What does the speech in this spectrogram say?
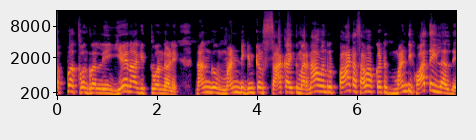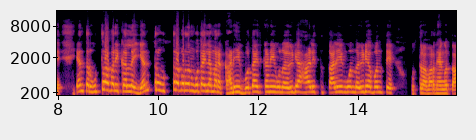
ಎಪ್ಪತ್ತೊಂದರಲ್ಲಿ ಏನಾಗಿತ್ತು ಅಂದಳಿ ನಂಗು ಮಂಡಿ ಗಿನ್ಕಂಡ್ ಸಾಕಾಯ್ತು ಮಾರ ನಾವಂದ್ರ ಪಾಠ ಸಮ ಕಟ್ಟು ಮಂಡಿ ಹೋತೆ ಇಲ್ಲ ಅಲ್ದೆ. ಎಂತರ ಉತ್ತರ ಬರೀಕಲ್ಲ, ಎಂತರ ಉತ್ತರ ಬರ್ದನ್ ಗೊತ್ತಾಯಿಲ್ಲ ಮಾರ ಕಡೆಗೆ ಗೊತ್ತಾಯ್ತು ಕಣಿ ಒಂದು ಐಡಿಯಾ ಹಾಳಿತ್ತು ತಾಳಿಗೆ ಒಂದು ಐಡಿಯಾ ಬಂತೆ. ಉತ್ತರ ಬರ್ದ ಹೆಂಗ ಗೊತ್ತಾ?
